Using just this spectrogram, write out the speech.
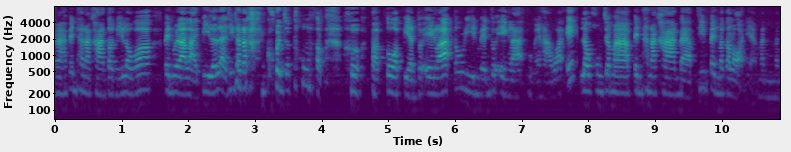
นะเป็นธนาคารตอนนี้เราก็เป็นเวลาหลายปีแล้วแหละที่ธนาคารควรจะต้องแบบเออปรับตัวเปลี่ยนตัวเองละต้อง reinvent ตัวเองละถูกไหมคะว่าเอ๊ะเราคงจะมาเป็นธนาคารแบบที่เป็นมาตลอดเนี่ยมันมัน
